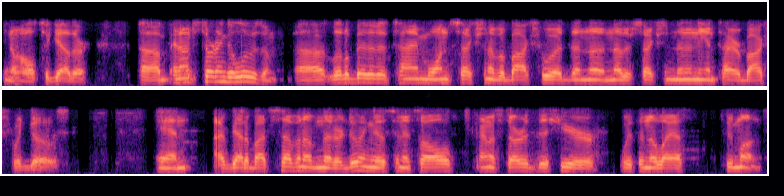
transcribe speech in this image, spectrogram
you know all together. Um, and I'm starting to lose them uh, a little bit at a time. One section of a boxwood, then another section, then the entire boxwood goes. And I've got about seven of them that are doing this, and it's all kind of started this year within the last two months.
